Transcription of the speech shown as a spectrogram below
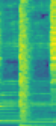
play.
